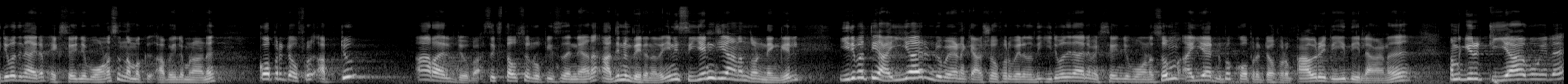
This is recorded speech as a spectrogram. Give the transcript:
ഇരുപതിനായിരം എക്സ്ചേഞ്ച് ബോണസും നമുക്ക് അവൈലബിൾ ആണ്. കോപ്പറേറ്റ് ഓഫർ അപ് ടു ആറായിരം രൂപ സിക്സ് തൗസൻഡ് റുപ്പീസ് തന്നെയാണ് അതിനും വരുന്നത്. ഇനി സി എൻ ജി ആണെന്നുണ്ടെങ്കിൽ ഇരുപത്തി അയ്യായിരം രൂപയാണ് ക്യാഷ് ഓഫർ വരുന്നത്. ഇരുപതിനായിരം എക്സ്ചേഞ്ച് ബോണസും അയ്യായിരം രൂപ കോപ്പറേറ്റ് ഓഫറും ആ ഒരു രീതിയിലാണ്. നമുക്കൊരു ടിയാഗോയിലെ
